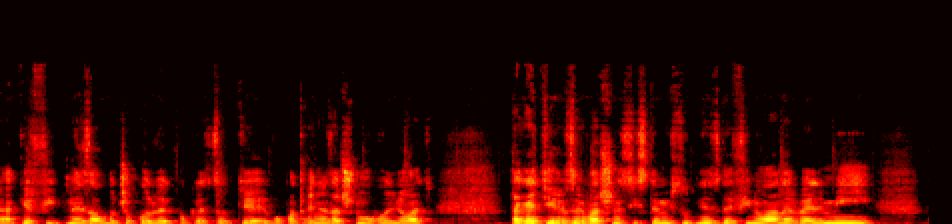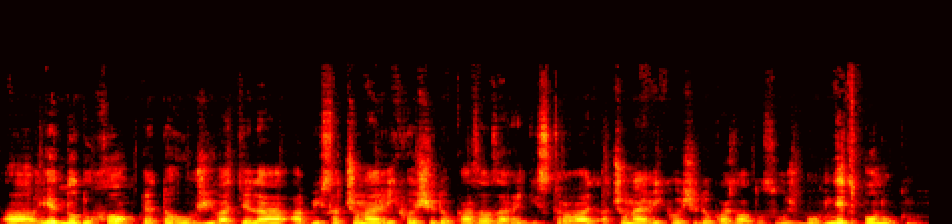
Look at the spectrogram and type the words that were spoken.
nejaké fitness alebo čokoľvek, pokiaľ sa tie opatrenia začnú uvoľňovať, tak aj tie rezervačné systémy sú dnes definované veľmi jednoducho pre toho užívateľa, aby sa čo najrýchlejšie dokázal zaregistrovať a čo najrýchlejšie dokázal tú službu hneď ponúknuť.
